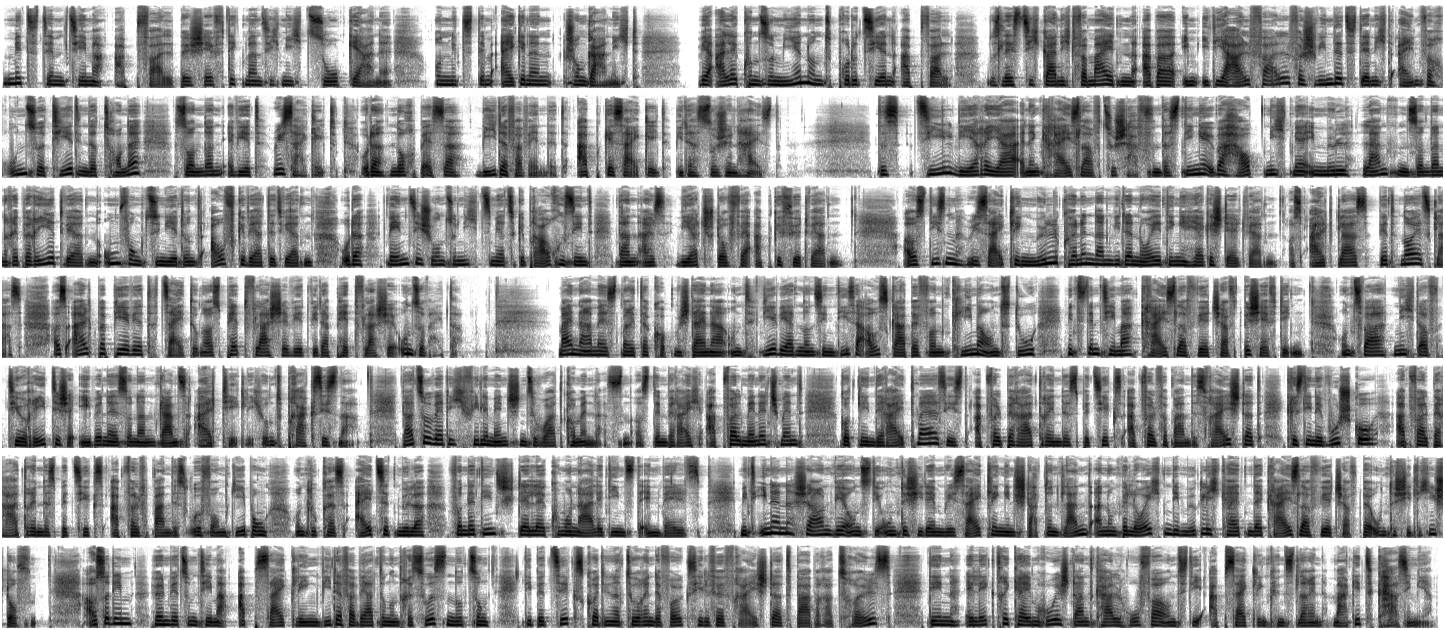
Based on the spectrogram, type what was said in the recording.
Mit dem Thema Abfall beschäftigt man sich nicht so gerne und mit dem eigenen schon gar nicht. Wir alle konsumieren und produzieren Abfall. Das lässt sich gar nicht vermeiden, aber im Idealfall verschwindet der nicht einfach unsortiert in der Tonne, sondern er wird recycelt oder noch besser wiederverwendet, abgecycelt, wie das so schön heißt. Das Ziel wäre ja, einen Kreislauf zu schaffen, dass Dinge überhaupt nicht mehr im Müll landen, sondern repariert werden, umfunktioniert und aufgewertet werden oder wenn sie schon zu nichts mehr zu gebrauchen sind, dann als Wertstoffe abgeführt werden. Aus diesem Recyclingmüll können dann wieder neue Dinge hergestellt werden. Aus Altglas wird neues Glas, aus Altpapier wird Zeitung, aus PET-Flasche wird wieder PET-Flasche und so weiter. Mein Name ist Marita Koppensteiner und wir werden uns in dieser Ausgabe von Klima und Du mit dem Thema Kreislaufwirtschaft beschäftigen. Und zwar nicht auf theoretischer Ebene, sondern ganz alltäglich und praxisnah. Dazu werde ich viele Menschen zu Wort kommen lassen. Aus dem Bereich Abfallmanagement Gottlinde Reitmeier, sie ist Abfallberaterin des Bezirksabfallverbandes Freistadt, Christine Wuschko, Abfallberaterin des Bezirksabfallverbandes Urfer Umgebung und Lukas Eizetmüller von der Dienststelle Kommunale Dienste in Wels. Mit ihnen schauen wir uns die Unterschiede im Recycling in Stadt und Land an und beleuchten die Möglichkeiten der Kreislaufwirtschaft bei unterschiedlichen Stoffen. Außerdem hören wir zum Thema Upcycling, Wiederverwertung und Ressourcennutzung die Bezirkskoordinatorin der Volkshilfe Freistadt Barbara Trölls, den Elektriker im Ruhestand Karl Hofer und die Upcycling-Künstlerin Margit Kasimir.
